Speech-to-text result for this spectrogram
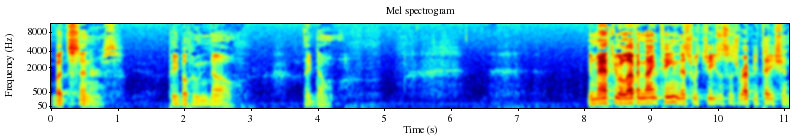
but sinners people who know they don't. In Matthew 11 19, this was Jesus' reputation.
